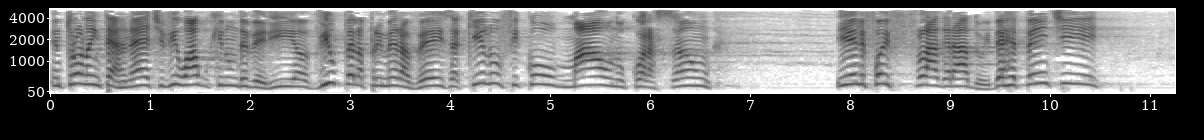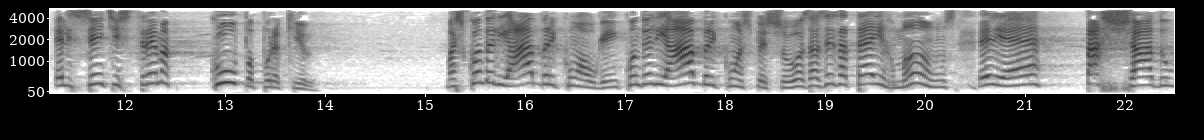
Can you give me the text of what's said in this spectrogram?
entrou na internet, viu algo que não deveria, viu pela primeira vez, aquilo ficou mal no coração, e ele foi flagrado, e de repente ele sente extrema culpa por aquilo. Mas quando ele abre com alguém, quando ele abre com as pessoas, às vezes até irmãos, ele é taxado,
